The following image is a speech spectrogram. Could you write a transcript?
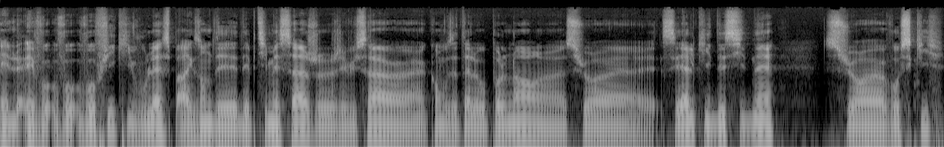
Et, le- et vos, vos- vos filles qui vous laissent par exemple des, des petits messages, euh, j'ai vu ça euh, quand vous êtes allé au pôle Nord, euh, sur, c'est elles qui dessinaient sur vos skis,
